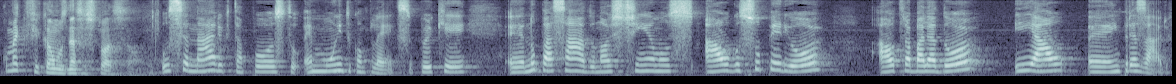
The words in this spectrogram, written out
Como é que ficamos nessa situação? O cenário que está posto é muito complexo, porque é, no passado, nós tínhamos algo superior ao trabalhador e ao é, empresário,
